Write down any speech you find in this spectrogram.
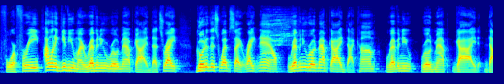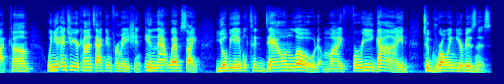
for free. I want to give you my revenue roadmap guide. That's right. Go to this website right now, revenueroadmapguide.com, revenueroadmapguide.com. When you enter your contact information in that website, you'll be able to download my free guide to growing your business.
